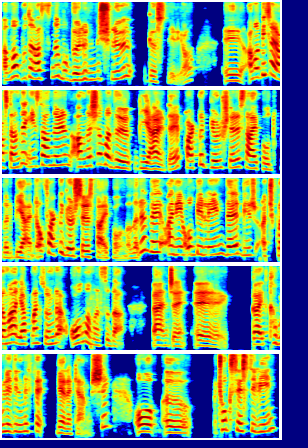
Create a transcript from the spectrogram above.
Ama bu da aslında bu bölünmüşlüğü gösteriyor. E, ama bir taraftan da insanların anlaşamadığı bir yerde, farklı görüşlere sahip oldukları bir yerde, o farklı görüşlere sahip olmaları ve hani o birliğin de bir açıklama yapmak zorunda olmaması da bence e, gayet kabul edilmesi gereken bir şey o e, çok sesliliğin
